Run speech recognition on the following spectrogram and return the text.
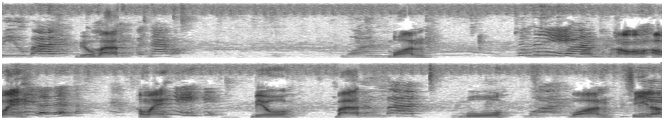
บิวบ้านเบลบาสเป็นหน้าหรอบอลบอลบอลเอาเอาไหม เอาไหมเบลบาสบิวบ้านบูบอลบอลซีแล้ว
